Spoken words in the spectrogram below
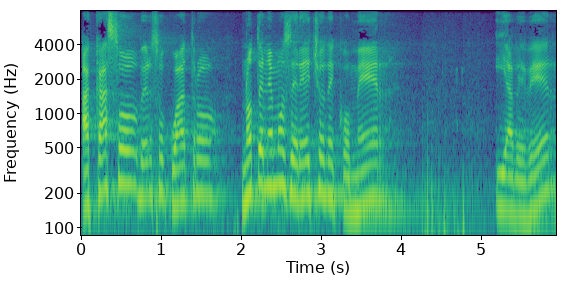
¿Acaso, verso 4, no tenemos derecho de comer y a beber?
